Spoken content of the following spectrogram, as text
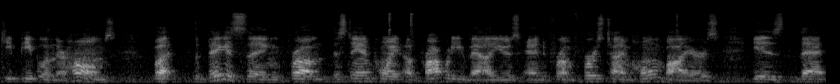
keep people in their homes, But the biggest thing from the standpoint of property values and from first-time home buyers is that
